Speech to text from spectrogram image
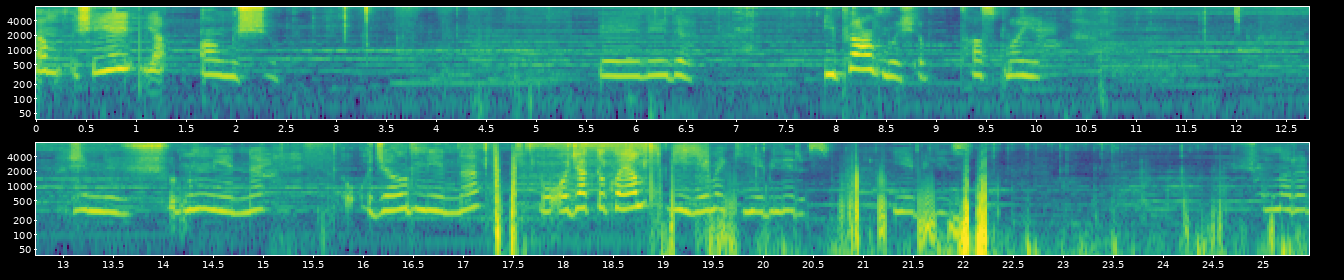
ben şeyi ya almışım. Ee, neydi? İpi almışım. Tasmayı. Şimdi şunun yerine ocağın yerine bu ocakta koyalım bir yemek yiyebiliriz. Yiyebiliriz. Şunların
